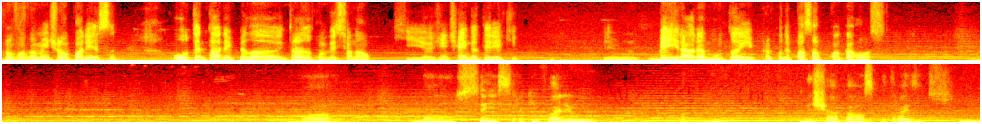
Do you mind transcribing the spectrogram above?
provavelmente não apareça, ou tentar ir pela entrada convencional, que a gente ainda teria que beirar a montanha para poder passar com a carroça. Ah, bom, não sei. Será que vale o. deixar a carroça pra trás aqui?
